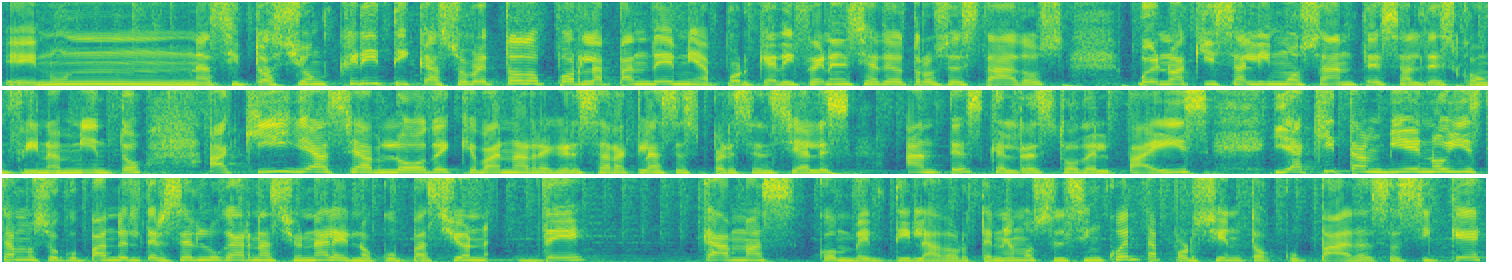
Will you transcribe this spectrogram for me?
en una situación crítica, sobre todo por la pandemia, porque a diferencia de otros estados, bueno, aquí salimos antes al desconfinamiento, aquí ya se habló de que van a regresar a clases presenciales antes que el resto del país. Y aquí también hoy estamos ocupando el tercer lugar nacional en ocupación de camas con ventilador. Tenemos el 50% ocupadas, así que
